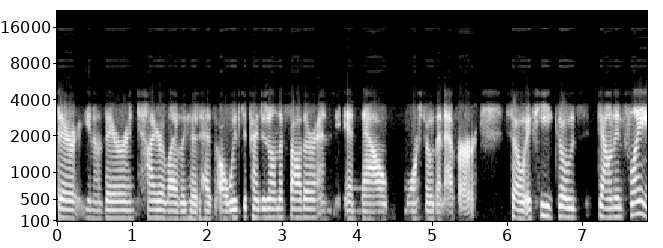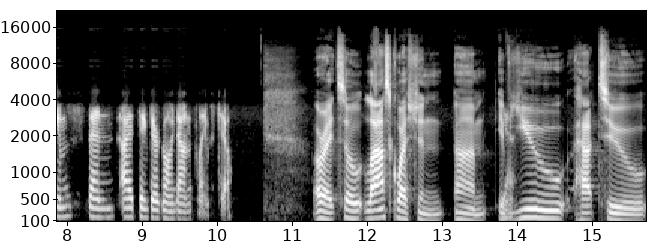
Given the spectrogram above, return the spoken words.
Their, you know, their entire livelihood has always depended on the father and, and now more so than ever. So if he goes down in flames, then I think they're going down in flames too. All right. So, last question: um, If Yeah. you had to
